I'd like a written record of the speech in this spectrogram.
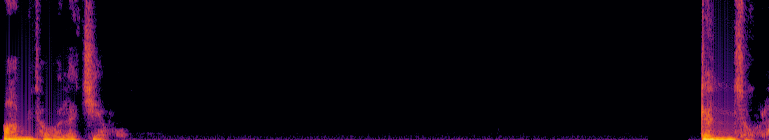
阿弥陀佛来接我。真走了，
